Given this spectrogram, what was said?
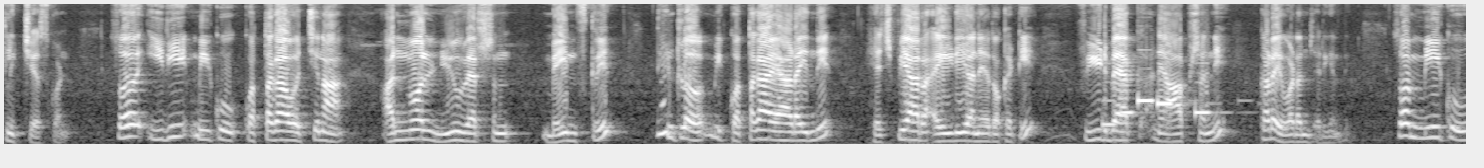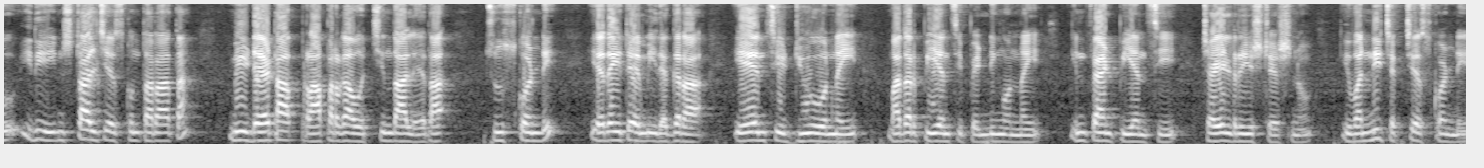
క్లిక్ చేసుకోండి. సో ఇది మీకు కొత్తగా వచ్చిన Anmol new version main screen దీంట్లో మీకు కొత్తగా యాడ్ అయింది హెచ్పిఆర్ ఐడి అనేది ఒకటి ఫీడ్బ్యాక్ అనే ఆప్షన్ని ఇక్కడ ఇవ్వడం జరిగింది. సో మీకు ఇది ఇన్స్టాల్ చేసుకున్న తర్వాత మీ డేటా ప్రాపర్గా వచ్చిందా లేదా చూసుకోండి. ఏదైతే మీ దగ్గర ఏఎన్సీ డ్యూ ఉన్నాయి మదర్ పిఎన్సి పెండింగ్ ఉన్నాయి ఇన్ఫాంట్ పిఎన్సి చైల్డ్ రిజిస్ట్రేషను ఇవన్నీ చెక్ చేసుకోండి.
